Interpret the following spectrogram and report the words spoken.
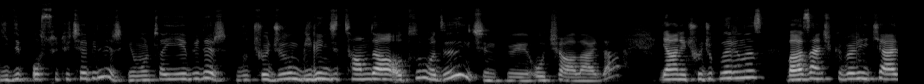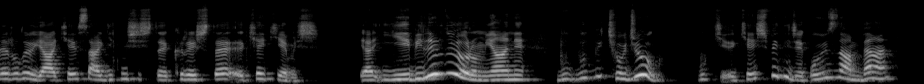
gidip o süt içebilir, yumurta yiyebilir. Bu çocuğun bilinci tam daha oturmadığı için, eee, o çağlarda, yani çocuklarınız bazen çünkü böyle hikâyeler oluyor. Ya Kevser gitmiş işte kreşte, eee, kek yemiş. Ya yiyebilir diyorum yani bu bu bir çocuk. Bu ke keşfedecek. O yüzden ben,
